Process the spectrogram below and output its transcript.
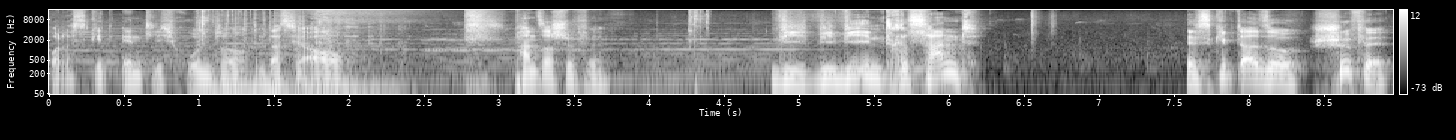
Boah, das geht endlich runter. Und das ja auch. Panzerschiffe. Wie, wie, wie interessant. Es gibt also Schiffe.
